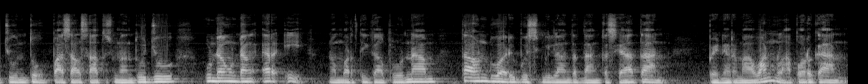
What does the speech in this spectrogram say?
junto pasal 197 Undang-Undang RI nomor 36 tahun 2009 tentang kesehatan. Ben Hermawan melaporkan.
